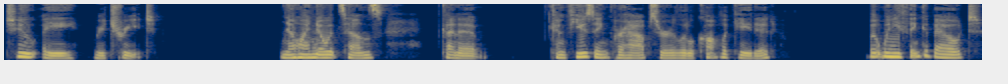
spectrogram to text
to a retreat. Now, I know it sounds kind of confusing, perhaps, or a little complicated, but when you think about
